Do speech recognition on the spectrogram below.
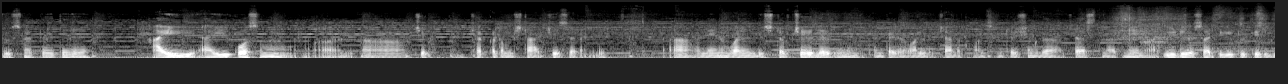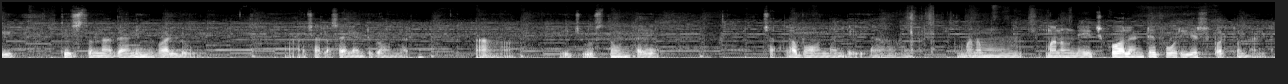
చూసినట్టయితే ఐ ఐ కోసం చెక్ చెక్కడం స్టార్ట్ చేశారండి. నేను వాళ్ళని డిస్టర్బ్ చేయలేదు ఎందుకంటే వాళ్ళు చాలా కాన్సన్ట్రేషన్గా చేస్తున్నారు. నేను వీడియోస్ అటు ఇటు తిరిగి తెస్తున్నా కానీ వాళ్ళు చాలా సైలెంట్గా ఉన్నారు. ఇది చూస్తూ ఉంటే చాలా బాగుందండి. మనం మనం నేర్చుకోవాలంటే ఫోర్ ఇయర్స్ పడుతుందంట.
